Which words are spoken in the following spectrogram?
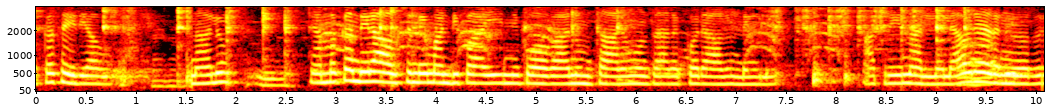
ഒക്കെ ശരിയാവും. എന്നാലും നമുക്ക് എന്തെങ്കിലും ആവശ്യമുണ്ടെങ്കിൽ മണ്ടിപ്പായി ഇനി പോകാനും സാധനം കൊണ്ടുവരാനൊക്കെ ഒരാളുണ്ടെങ്കിൽ അത്രയും നല്ലല്ല? ഒരു ഇടങ്ങേറ്.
